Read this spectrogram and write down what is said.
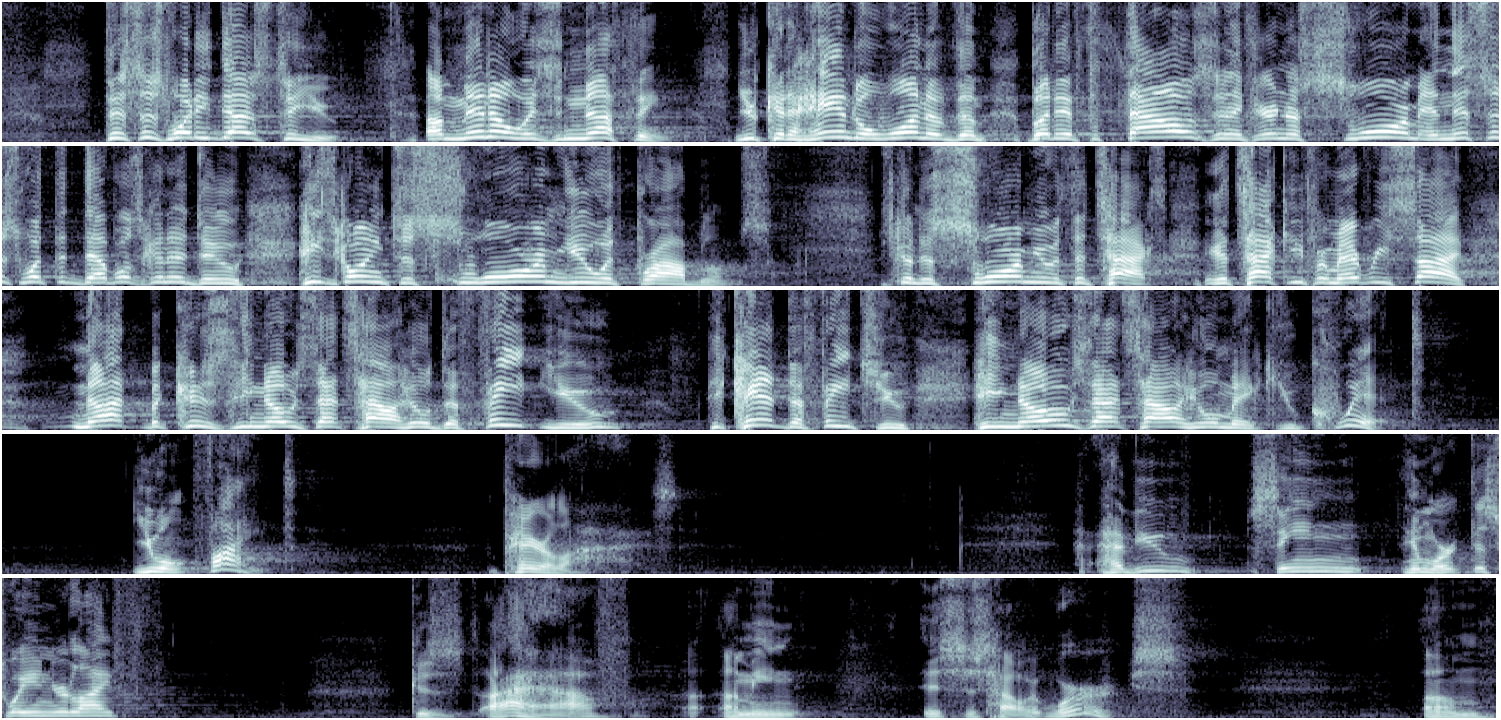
This is what he does to you. A minnow is nothing. You could handle one of them, but if a thousand, if you're in a swarm, and this is what the devil's gonna do, he's going to swarm you with problems. He's to swarm you with attacks. He attack you from every side, not because he knows that's how he'll defeat you. He can't defeat you. He knows that's how he'll make you quit. You won't fight. Paralyzed. Have you seen him work this way in your life? Because I have. I mean, it's just how it works. Um,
